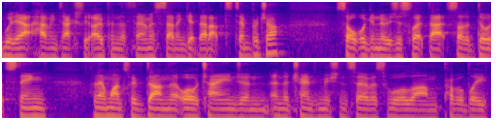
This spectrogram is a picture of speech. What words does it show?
without having to actually open the thermostat and get that up to temperature. So what we're going to do is just let that sort of do its thing. And then once we've done the oil change and, and the transmission service, we'll um, probably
